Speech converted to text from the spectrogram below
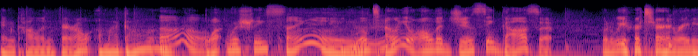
and Colin Farrell. Oh my God. Oh. What was she saying? We'll mm-hmm. tell you all the juicy gossip when we return radio.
